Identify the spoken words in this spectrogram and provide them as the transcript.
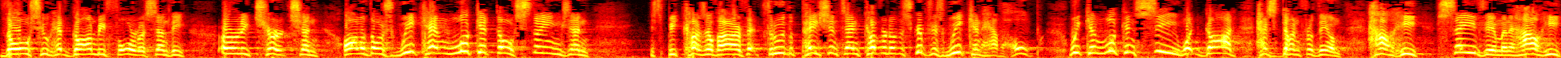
those who have gone before us and the early church and all of those, we can look at those things and It's because of our, that through the patience and comfort of the scriptures, we can have hope. We can look and see what God has done for them, how He saved them and how He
